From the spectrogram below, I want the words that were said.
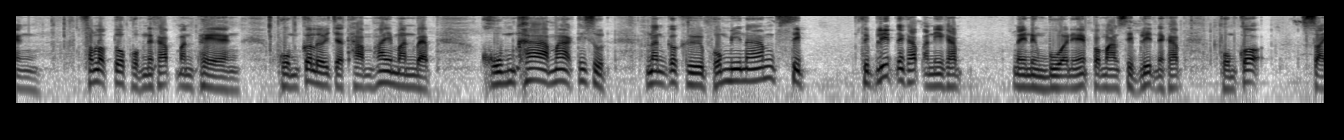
งสำหรับตัวผมนะครับ มันแพง ผมก็เลยจะทำให้มันแบบคุ้มค่ามากที่สุด นั่นก็คือผมมีน้ำ10 10 ลิตรนะครับ อันนี้ครับในหนึ่งบัวนี้ประมาณ 10 ลิตรนะครับ ผมก็ใส่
